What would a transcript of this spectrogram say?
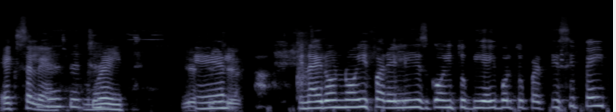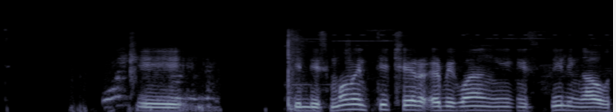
Excellent, Yes, great. Yes, And, teacher. and I don't know if Arely is going to be able to participate. In this moment, teacher, everyone is filling out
